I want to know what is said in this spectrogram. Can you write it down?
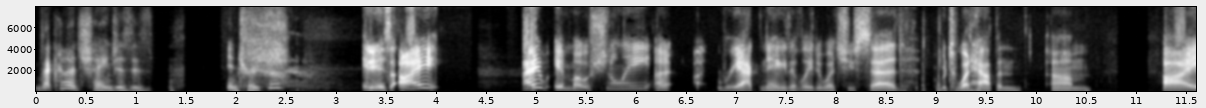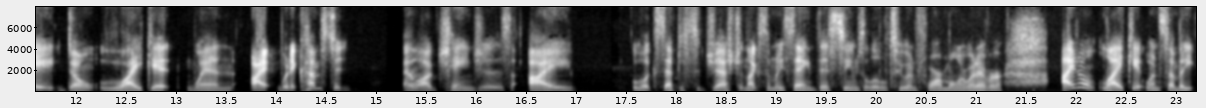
that kind of changes is intrusive. It is. I I emotionally uh, react negatively to what you said, to what happened. Um, I don't like it when I when it comes to dialogue changes. I will accept a suggestion like somebody saying this seems a little too informal or whatever. I don't like it when somebody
